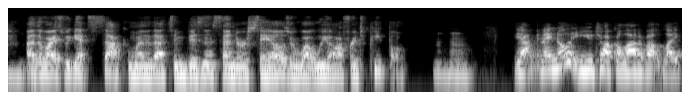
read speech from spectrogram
mm-hmm. otherwise we get stuck and whether that's in business and or sales or what we offer to people mm-hmm. Yeah. And I know that you talk a lot about like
